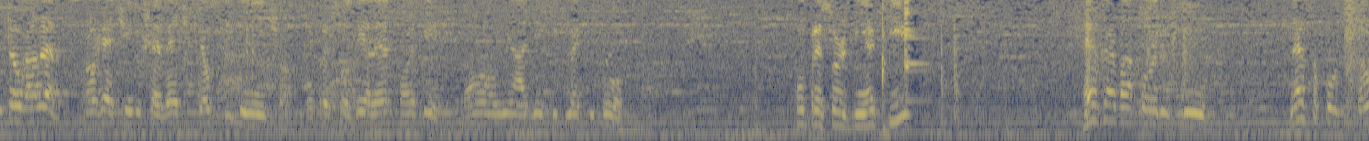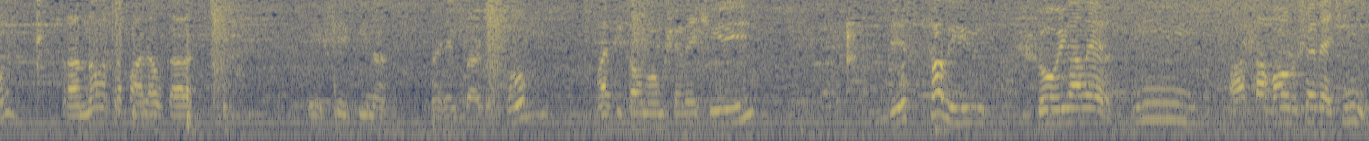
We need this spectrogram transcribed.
Então, galera, projetinho do Chevette que é o seguinte, ó. Compressorzinho elétrico, olha aqui. Dá uma olhadinha aqui como é que ficou. Compressorzinho aqui. Reservatóriozinho nessa posição, para não atrapalhar o cara mexer aqui na, na regular do som. Vai ficar o nome Chevetinho aí. Desse calibre. Show, hein, galera? Hum, a mão no Chevetinho.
